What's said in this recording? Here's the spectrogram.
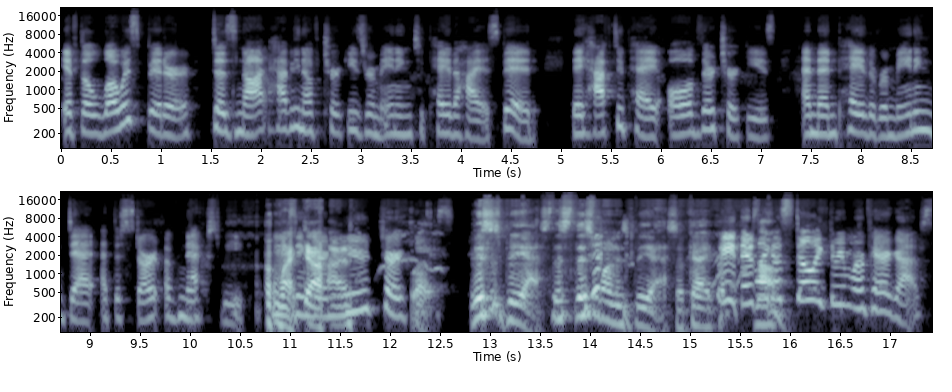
If the lowest bidder does not have enough turkeys remaining to pay the highest bid, they have to pay all of their turkeys and then pay the remaining debt at the start of next week Oh my using their new turkeys. Look, this is BS. This this one is BS. Okay. Wait, there's like a Um, still like three more paragraphs.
